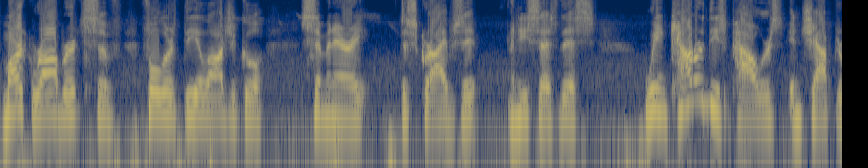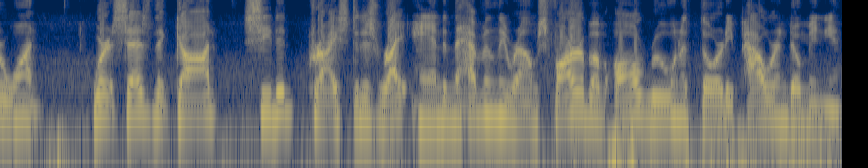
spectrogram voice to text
Mark Roberts of Fuller Theological Seminary describes it, and he says this We encountered these powers in chapter 1, where it says that God seated Christ at his right hand in the heavenly realms, far above all rule and authority, power and dominion.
